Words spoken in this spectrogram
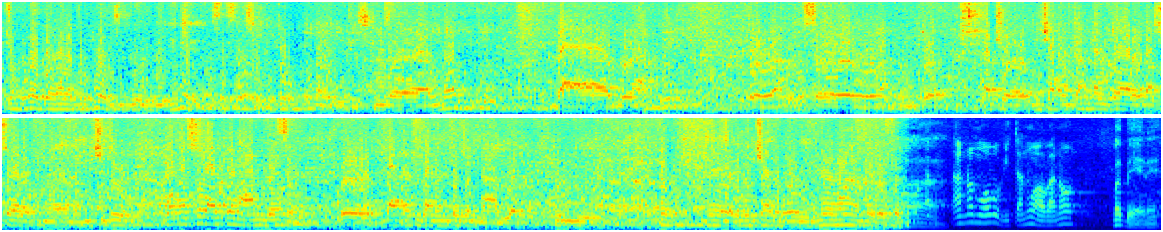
diciamo, noi abbiamo la fortuna di sentire degli inediti stasera, sì, tu. Inediti, scrivo inediti da due anni eh, anche se appunto faccio diciamo, il cantautore da solo come dici tu, uomo solo al comando sì. eh, da praticamente gennaio, quindi è cominciato con il nuovo anno questo... Anno nuovo, vita nuova, no? Va bene,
